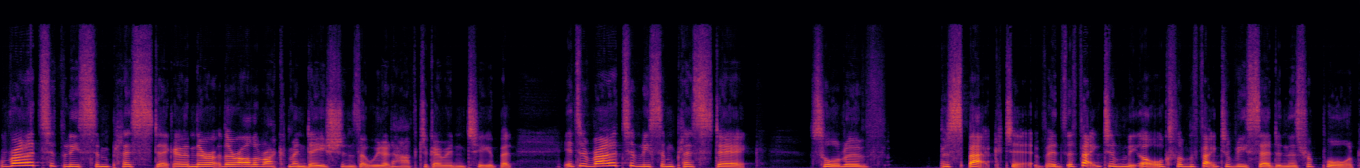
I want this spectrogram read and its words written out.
relatively simplistic. I mean, there are, there are other recommendations that we don't have to go into, but it's a relatively simplistic sort of perspective. It's effectively Oxfam effectively said in this report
